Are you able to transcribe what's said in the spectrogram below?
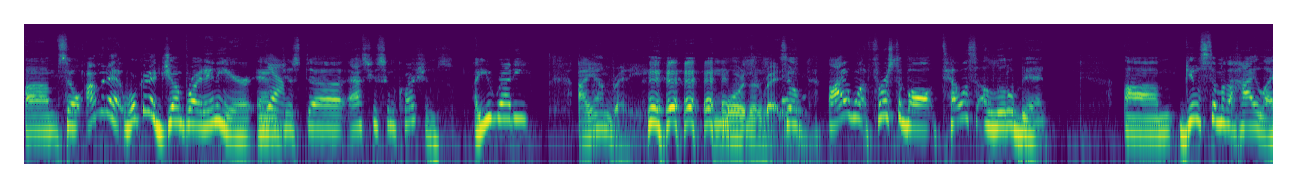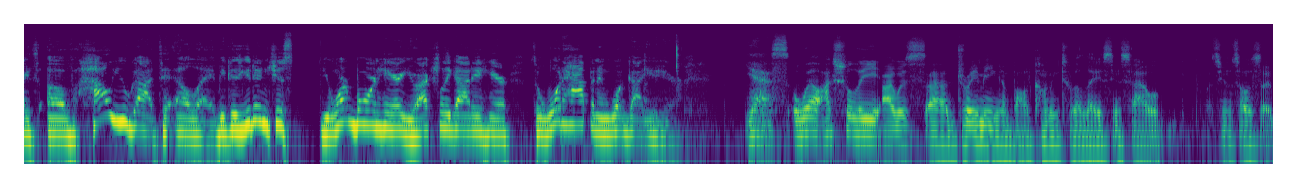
Um, so I'm gonna we're gonna jump right in here and Yeah. just uh, ask you some questions. Are you ready? I am ready. More than ready. So I want first of all, tell us a little bit. Um, give us some of the highlights of how you got to LA because you didn't just you weren't born here. You actually got in here. So what happened and what got you here? Yes. Well, actually, I was uh, dreaming about coming to LA since I, w- since I was a,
